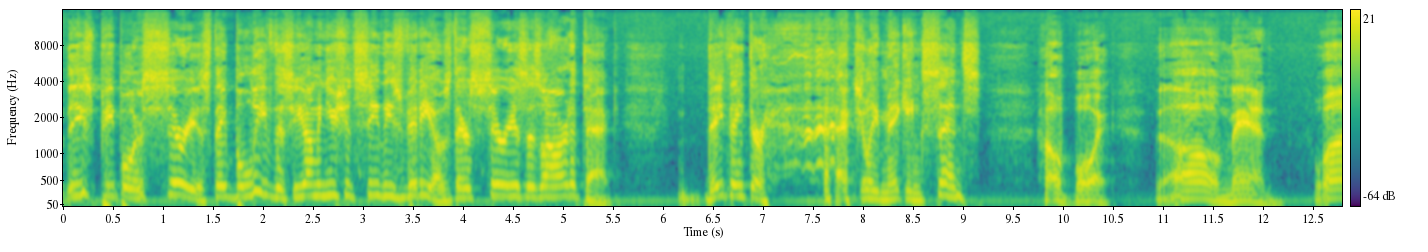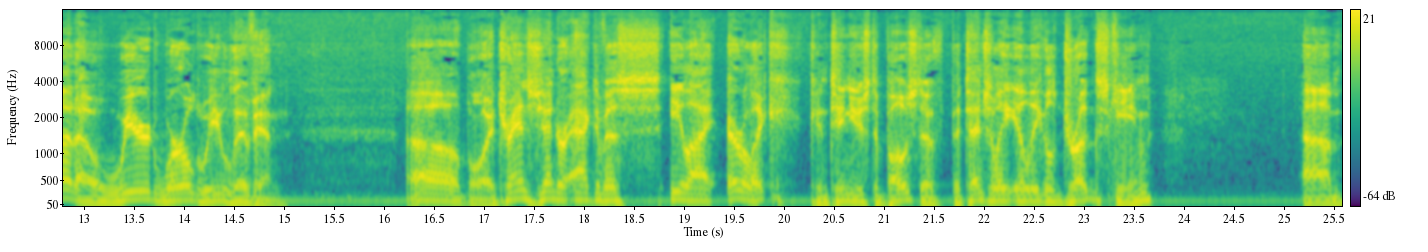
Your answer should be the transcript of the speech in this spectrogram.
These people are serious. They believe this. I mean, you should see these videos. They're serious as a heart attack. They think they're actually making sense. Oh, boy. Oh, man. What a weird world we live in. Oh, boy. Transgender activist Eli Erlick continues to boast of potentially illegal drug scheme. Um,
